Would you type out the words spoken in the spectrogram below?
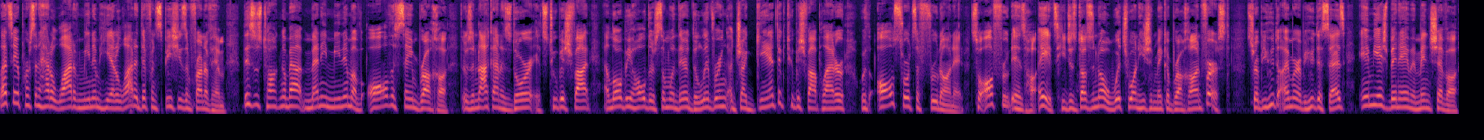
Let's say a person had a lot of Minim, he had a lot of different species in front of him. This is talking about many Minim of all the same bracha. There's a knock on his door, it's Tu Bishvat, and lo and behold, there's someone there delivering a gigantic Tu Bishvat platter with all sorts of fruit on it. So all fruit is ha'etz. He just doesn't know which one he should make a bracha on first. So Rabbi Yehuda Aimer Rabbi Yehuda says, Im yesh min sheva.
